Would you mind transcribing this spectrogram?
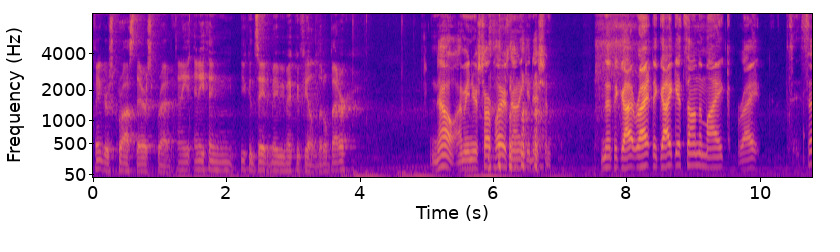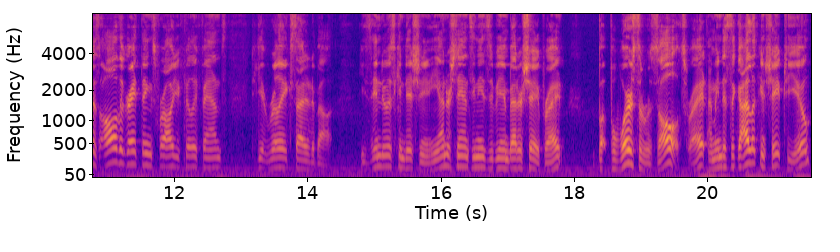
fingers crossed their spread. Any anything you can say to maybe make me feel a little better? No, I mean your star player's not in condition. That the guy right, the guy gets on the mic, right? Says all the great things for all you Philly fans to get really excited about. He's into his conditioning. He understands he needs to be in better shape, right? But but where's the results, right? I mean, does the guy look in shape to you?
